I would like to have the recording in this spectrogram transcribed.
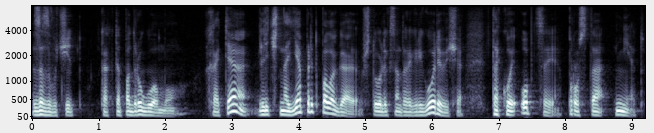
зазвучит как-то по-другому. Хотя лично я предполагаю, что у Александра Григорьевича такой опции просто нет.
